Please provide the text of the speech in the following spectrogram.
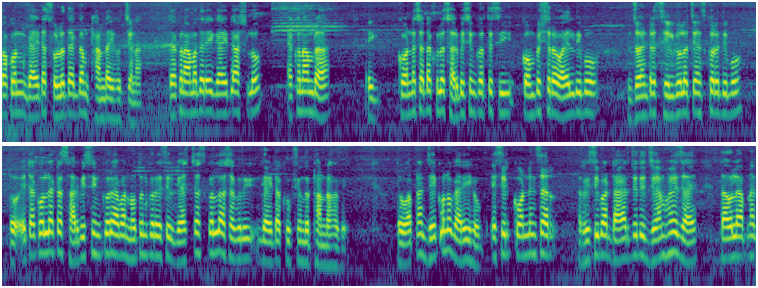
তখন গাড়িটা সোলোতে একদম ঠান্ডাই হচ্ছে না। তো এখন আমাদের এই গাড়িটা আসলো। এখন আমরা এই কন্ডেন্সারটা খুলে সার্ভিসিং করতেছি কম্প্রেসারে অয়েল দিব জয়েন্টের সিলগুলো চেঞ্জ করে দিব। তো এটা করলে একটা সার্ভিসিং করে আবার নতুন করে এসির গ্যাস চার্জ করলে আশা করি গাড়িটা খুব সুন্দর ঠান্ডা হবে। তো আপনার যে কোনো গাড়ি হোক এসির কন্ডেন্সার রিসিভার ডায়ার যদি জ্যাম হয়ে যায়, তাহলে আপনার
